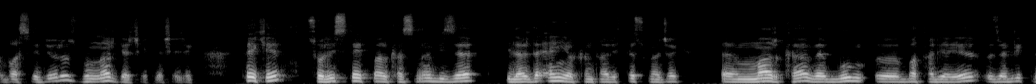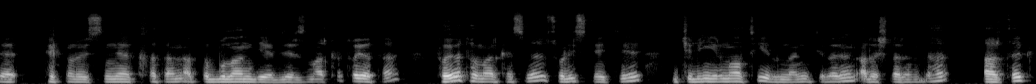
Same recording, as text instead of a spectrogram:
bahsediyoruz. Bunlar gerçekleşecek. Peki Solid State markasını bize ileride en yakın tarihte sunacak e, marka ve bu e, bataryayı özellikle teknolojisine katan hatta bulan diyebiliriz marka Toyota. Toyota markası Solid State'i 2026 yılından itibaren araçlarında artık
